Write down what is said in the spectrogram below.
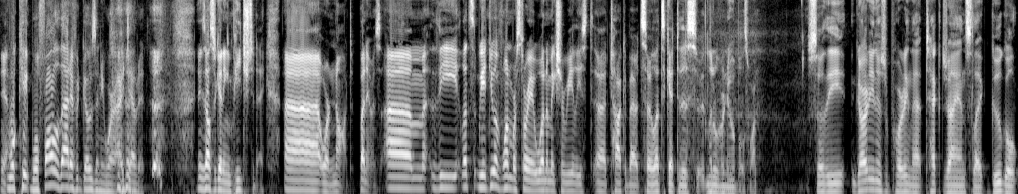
Yeah. We'll keep, we'll follow that if it goes anywhere. I doubt it. He's also getting impeached today, uh, or not. But anyways, um, the let's we do have one more story I want to make sure we at least uh, talk about. So let's get to this little renewables one. So the Guardian is reporting that tech giants like Google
